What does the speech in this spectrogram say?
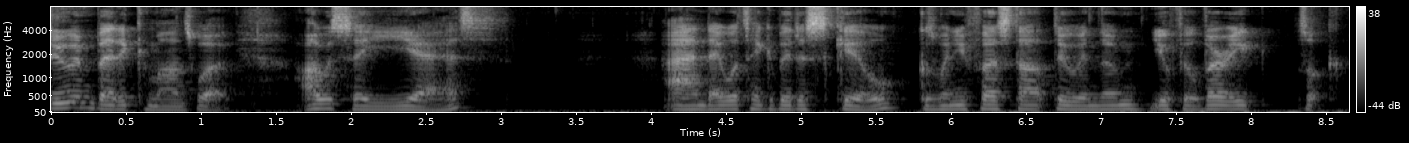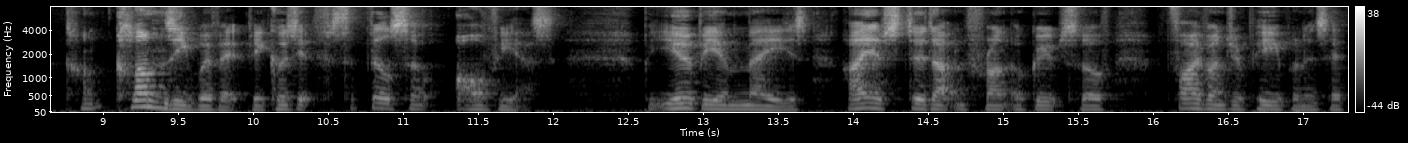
do embedded commands work? I would say yes. And they will take a bit of skill because when you first start doing them, you'll feel very sort of clumsy with it because it feels so obvious. But you'll be amazed. I have stood up in front of groups of 500 people and said,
